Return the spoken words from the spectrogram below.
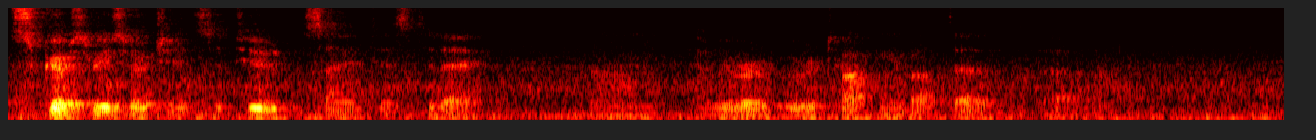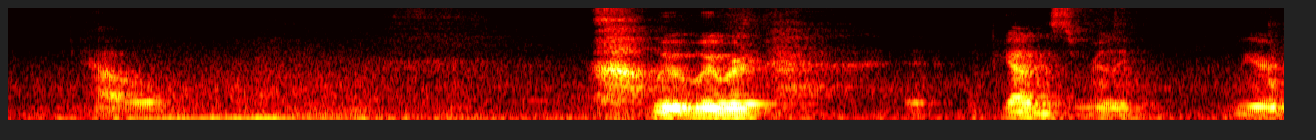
a Scripps Research Institute scientist today, um, and we were we were talking about that. Uh, how we, we were we got into some really weird,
